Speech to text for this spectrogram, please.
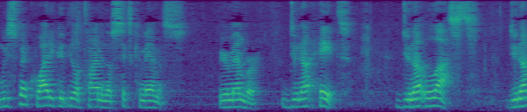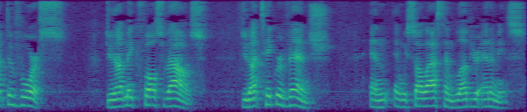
And we've spent quite a good deal of time in those six commandments. We remember do not hate, do not lust, do not divorce, do not make false vows, do not take revenge, and, and we saw last time love your enemies.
